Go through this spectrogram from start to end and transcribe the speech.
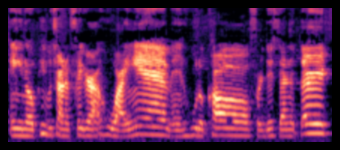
and, you know, people trying to figure out who I am and who to call for this, and the third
